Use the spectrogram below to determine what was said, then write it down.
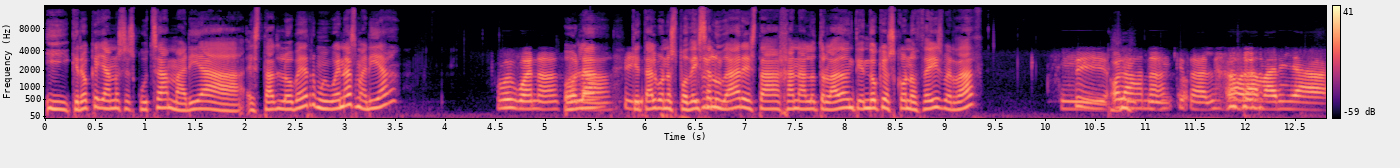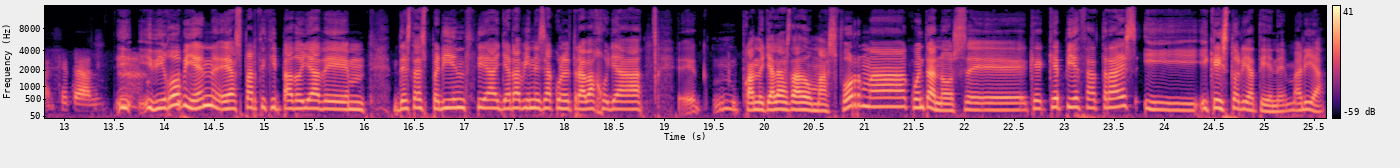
y creo que ya nos escucha María Stadlover. Muy buenas, María. Muy buenas. Hola, ¿qué tal? Bueno, os podéis saludar. Está Hanna al otro lado. Entiendo que os conocéis, ¿verdad? Sí, hola Ana, ¿qué tal? Hola María, ¿qué tal? Y, digo bien, eh, has participado ya de, esta experiencia y ahora vienes ya con el trabajo ya eh, cuando ya le has dado más forma. Cuéntanos, eh, ¿qué, pieza traes y, qué historia tiene, María?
